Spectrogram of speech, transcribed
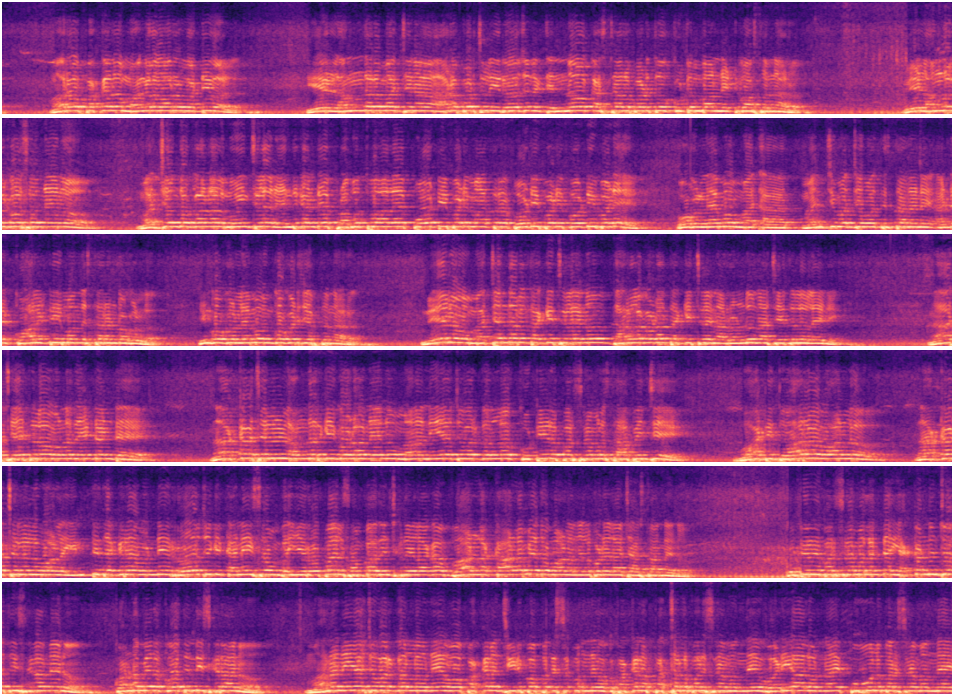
మరో పక్కన మంగళవారం వడ్డీ వాళ్ళు వీళ్ళందరి మధ్యన ఆడపడుచులు ఈ రోజున ఎన్నో కష్టాలు పడుతూ కుటుంబాన్ని నెట్టుకొస్తున్నారు. వీళ్ళందరి కోసం నేను మద్యం దుకాణాలు ముగించలేను. ఎందుకంటే ప్రభుత్వాలే పోటీ పడి మాత్రం పోటీ పడి పోటీ పడి ఒకళ్ళేమో మ- మంచి మద్యం అందిస్తానని అంటే క్వాలిటీ మందు ఒకళ్ళు. ఇంకొకళ్ళేమో ఇంకొకటి చెప్తున్నారు. నేను మద్యం ధరలు తగ్గించలేను ధరలు కూడా తగ్గించలేను ఆ రెండు నా చేతిలో లేని. నా చేతిలో ఉన్నది ఏంటంటే నా అక్క చెల్లెళ్ళందరికీ కూడా నేను మన నియోజకవర్గంలో కుటీర పరిశ్రమలు స్థాపించి వాటి ద్వారా వాళ్ళు నా అక్క చెల్లెలు వాళ్ళ ఇంటి దగ్గరే ఉండి రోజుకి కనీసం వెయ్యి రూపాయలు సంపాదించుకునేలాగా వాళ్ళ కాళ్ళ మీద వాళ్ళు నిలబడేలా చేస్తాను నేను. కుటీర పరిశ్రమలు అంటే ఎక్కడి నుంచో తీసుకురాను నేను. కొండ మీద కోతిని తీసుకురాను. మన నియోజకవర్గంలోనే ఓ పక్కన జీడిపప్పు పరిశ్రమ ఉంది ఒక పక్కన పచ్చళ్ళ పరిశ్రమ ఉంది వడియాలు ఉన్నాయి పువ్వుల పరిశ్రమ ఉంది.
